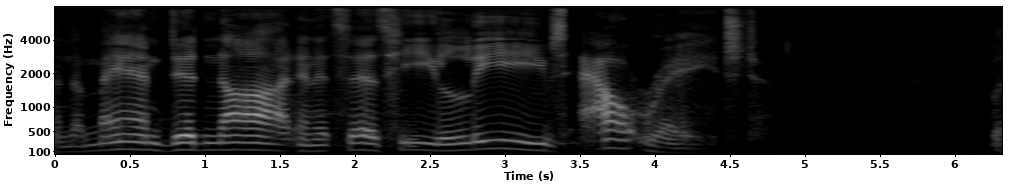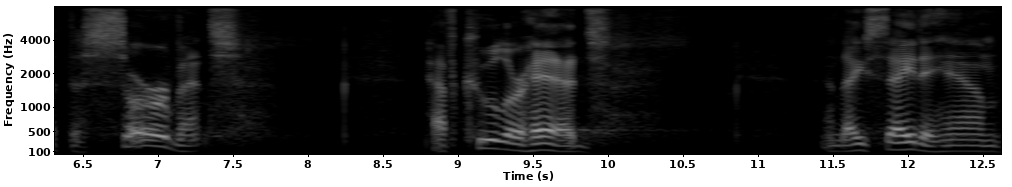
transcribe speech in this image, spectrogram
And the man did not. And it says he leaves outraged. But the servants have cooler heads. And they say to him,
